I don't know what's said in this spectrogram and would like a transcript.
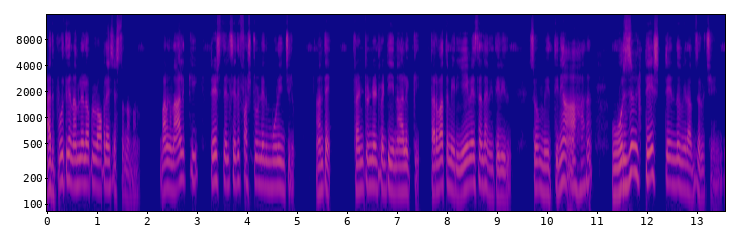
అది పూర్తిగా నమిలే లోపల లోపలేసేస్తున్నాం మనం. మనకు నాలుగుకి టేస్ట్ తెలిసేది ఫస్ట్ ఉండేది మూడు ఇంచులు. అంతే. ఫ్రంట్ ఉండేటువంటి ఈ నాలుగుకి. తర్వాత మీరు ఏం వేసినా దానికి తెలియదు సో మీరు తినే ఆహారం ఒరిజినల్ టేస్ట్ ఏందో మీరు అబ్జర్వ్ చేయండి.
